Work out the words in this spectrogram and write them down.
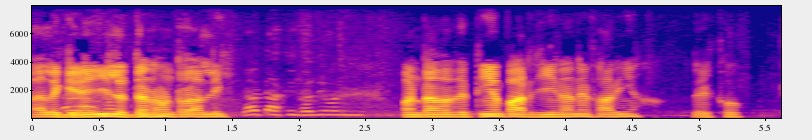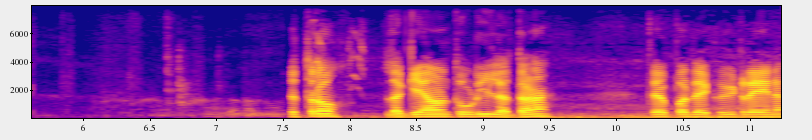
ਆ ਲੱਗਿਆ ਜੀ ਲੱਦਣ ਹੁਣ ਟਰਾਲੀ। ਪੰਡਾਂ ਤਾਂ ਦਿੱਤੀਆਂ ਭਰ ਜੀ ਇਹਨਾਂ ਨੇ ਸਾਰੀਆਂ। ਦੇਖੋ। ਮਿੱਤਰੋ, ਲੱਗਿਆ ਹੁਣ ਤੂੜੀ ਲੱਦਣ ਤੇ ਉੱਪਰ ਦੇਖੋ ਜੀ ਟ੍ਰੇਨ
